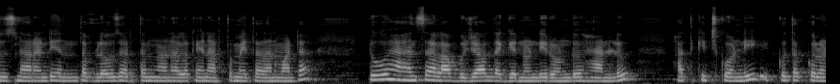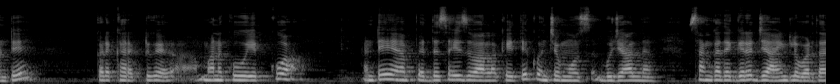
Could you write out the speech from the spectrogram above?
చూసినారంటే ఎంత బ్లౌజ్ అర్థం కాని వాళ్ళకైనా అర్థమవుతుంది అనమాట టూ హ్యాండ్స్ అలా భుజాల దగ్గర నుండి రెండు హ్యాండ్లు అతికించుకోండి ఎక్కువ తక్కువలు ఉంటే అక్కడ కరెక్ట్గా మనకు ఎక్కువ అంటే పెద్ద సైజు వాళ్ళకైతే కొంచెం భుజాల సంఖ దగ్గర జాయింట్లు పడతా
